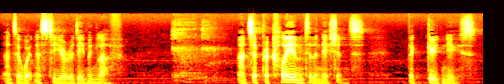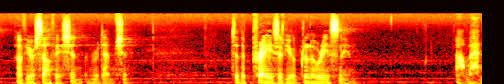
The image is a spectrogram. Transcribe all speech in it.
and to witness to your redeeming love and to proclaim to the nations the good news of your salvation and redemption to the praise of your glorious name. Amen.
